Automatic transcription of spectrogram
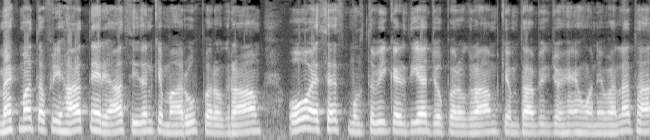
महकमा तफरीहत ने रियाज सीज़न के मरूफ प्रोग्राम ओ एस एस मुलतवी कर दिया, जो प्रोग्राम के मुताबिक जो है होने वाला था।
